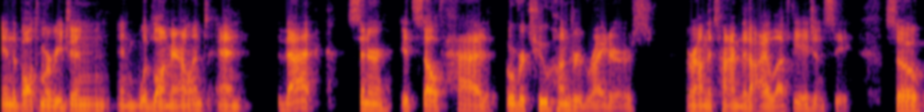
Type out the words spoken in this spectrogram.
in the Baltimore region in Woodlawn, Maryland, and that center itself had over 200 writers around the time that I left the agency. So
